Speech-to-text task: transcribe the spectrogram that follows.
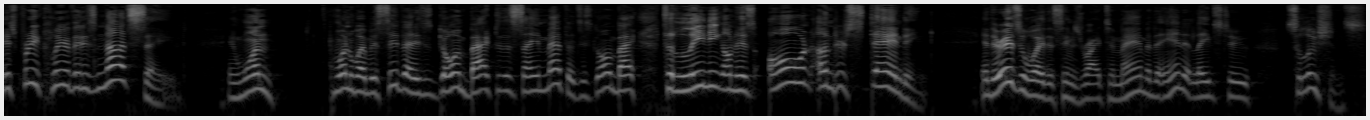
it's pretty clear that he's not saved. And one, one way we see that is he's going back to the same methods. He's going back to leaning on his own understanding. And there is a way that seems right to man, but in the end, it leads to solutions.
